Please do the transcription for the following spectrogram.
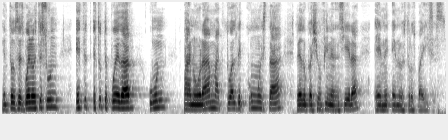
Entonces, bueno, este es un, este, esto te puede dar un panorama actual de cómo está la educación financiera en, en nuestros países.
